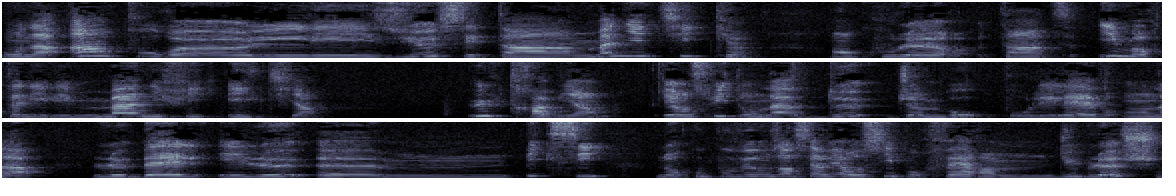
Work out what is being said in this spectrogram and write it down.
On a un pour euh, les yeux. C'est un magnétique en couleur teinte immortelle. Il est magnifique et il tient ultra bien. Et ensuite, on a deux jumbo pour les lèvres. On a le Bell et le euh, Pixie. Donc, vous pouvez vous en servir aussi pour faire euh, du blush.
